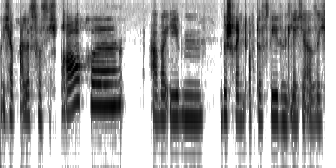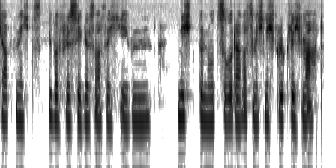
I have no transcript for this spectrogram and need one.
Ich habe alles, was ich brauche, aber eben beschränkt auf das Wesentliche. Also ich habe nichts Überflüssiges, was ich eben nicht benutze oder was mich nicht glücklich macht.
